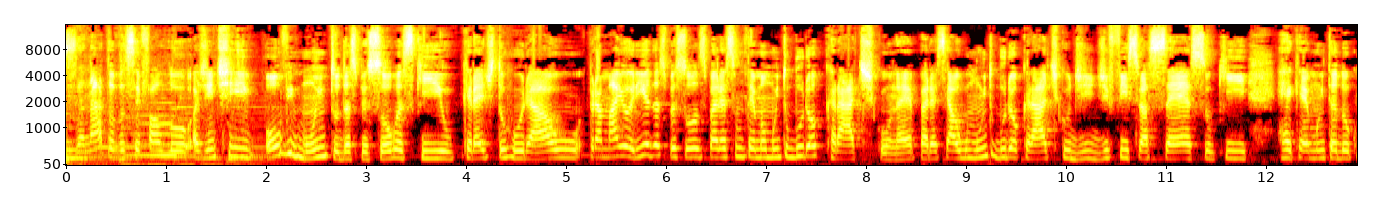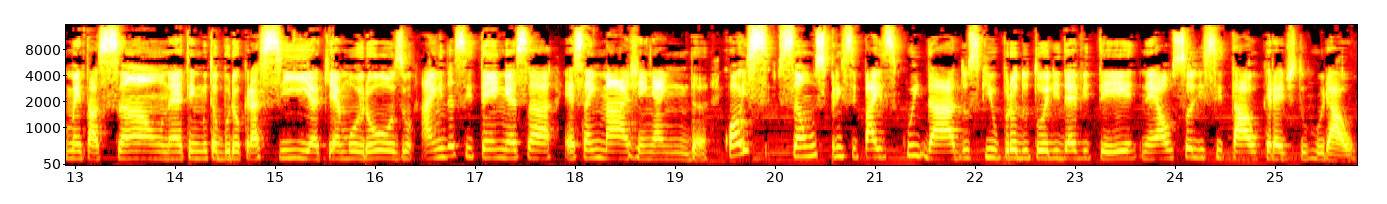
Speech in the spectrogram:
Zanata, você falou, a gente ouve muito das pessoas que o crédito rural, para a maioria das pessoas, parece um tema muito burocrático, né? Parece algo muito burocrático de difícil acesso, que requer muita documentação, né? Tem muita burocracia, que é moroso. Ainda se tem essa, essa imagem ainda. Quais são os principais cuidados que o produtor ele deve ter, né, ao solicitar o crédito rural?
